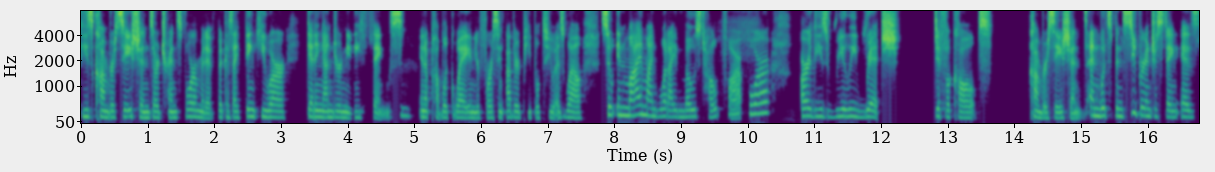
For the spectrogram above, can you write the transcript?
these conversations are transformative because I think you are getting underneath things mm. in a public way and you're forcing other people to as well. So, in my mind, what I most hope for, for are these really rich, difficult conversations. And what's been super interesting is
